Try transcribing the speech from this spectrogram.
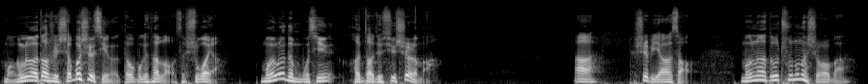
蒙乐倒是什么事情都不跟他老子说呀？蒙乐的母亲很早就去世了吗？”“啊，是比较早，蒙乐读初中的时候吧。”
